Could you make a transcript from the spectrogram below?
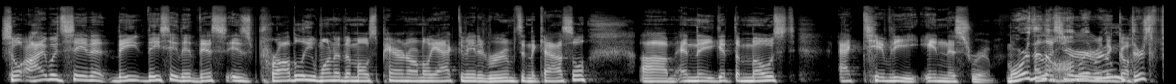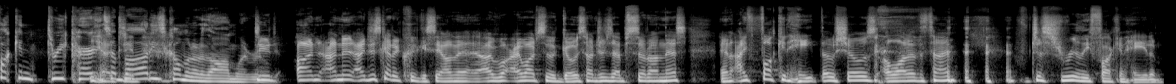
So I would say that they they say that this is probably one of the most paranormally activated rooms in the castle. Um, and they get the most activity in this room. More than Unless the omelet the room. go- There's fucking three carts Yeah, of dude. bodies coming out of the omelet room. Dude, on, on I just got to quickly say on that I, I watched the Ghost Hunters episode on this, and I fucking hate those shows a lot of the time. just really fucking hate them.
